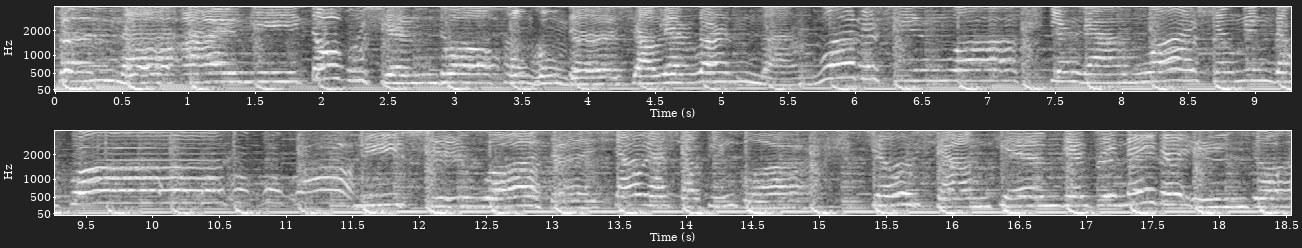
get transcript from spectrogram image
怎么爱你都不嫌多。红红的小脸温温暖我的心窝，点亮我生命呀小苹果，就像天边最美的云朵。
